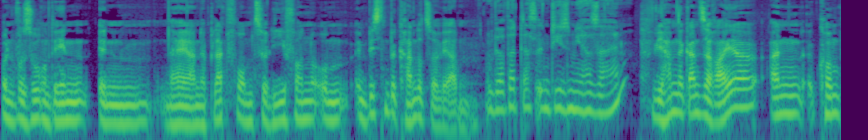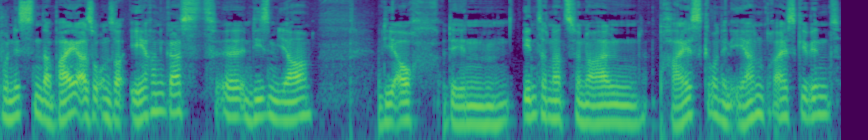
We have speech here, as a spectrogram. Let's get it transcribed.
und versuchen denen in, naja, eine Plattform zu liefern, um ein bisschen bekannter zu werden. Wer wird das in diesem Jahr sein? Wir haben eine ganze Reihe an Komponisten dabei. Also unser Ehrengast äh, in diesem Jahr, die auch den internationalen Preis gewonnen, den Ehrenpreis gewinnt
